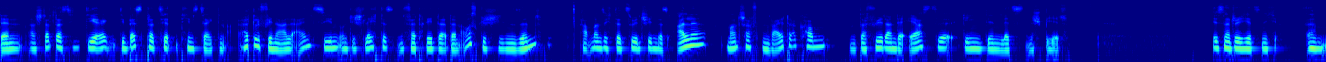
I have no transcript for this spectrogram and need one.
Denn anstatt dass die, direkt, die bestplatzierten Teams direkt im Viertelfinale einziehen und die schlechtesten Vertreter dann ausgeschieden sind, hat man sich dazu entschieden, dass alle Mannschaften weiterkommen und dafür dann der Erste gegen den Letzten spielt. Ist natürlich jetzt nicht ähm,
